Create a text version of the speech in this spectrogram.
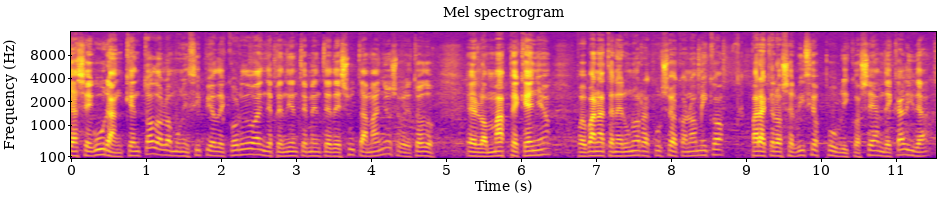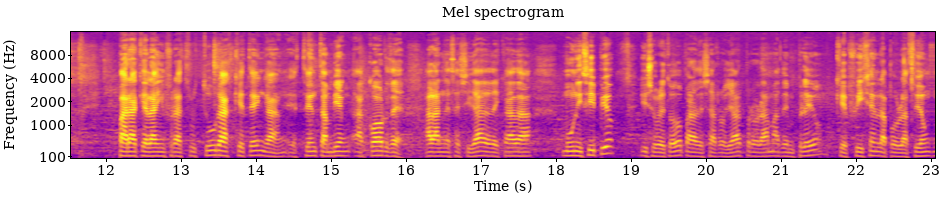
que aseguran que en todos los municipios de Córdoba, independientemente de su tamaño, sobre todo en los más pequeños, pues van a tener unos recursos económicos para que los servicios públicos sean de calidad, para que las infraestructuras que tengan estén también acordes a las necesidades de cada municipio y sobre todo para desarrollar programas de empleo que fijen la población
